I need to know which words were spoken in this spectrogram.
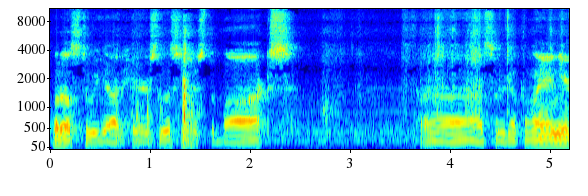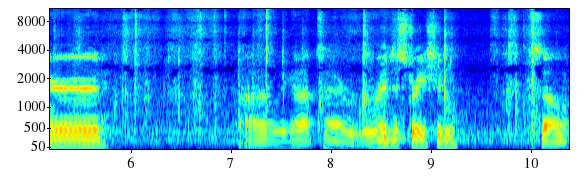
what else do we got here? So this is just the box. Uh, so we got the lanyard. Uh, we got uh, registration, so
